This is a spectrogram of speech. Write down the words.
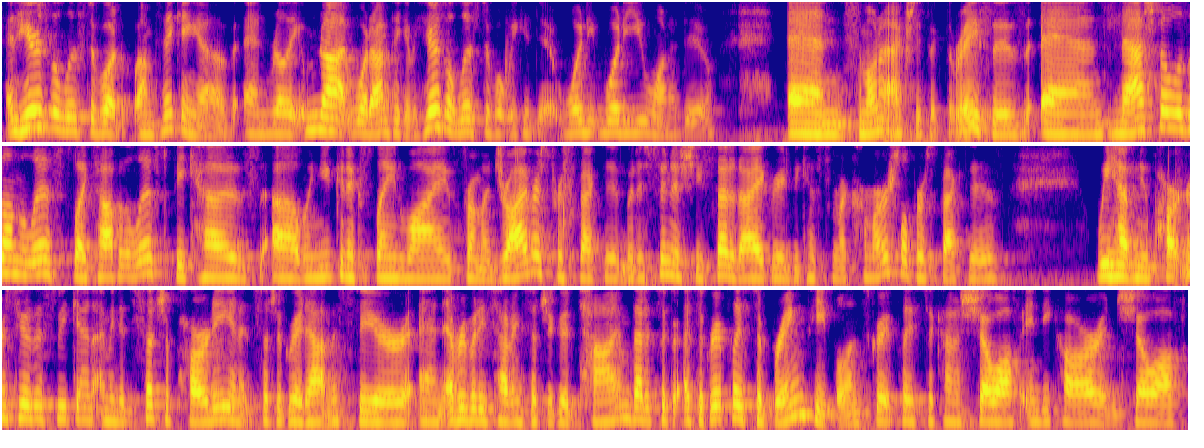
And here's the list of what I'm thinking of, and really not what I'm thinking of. Here's a list of what we could do. What do, what do you want to do? And Simona actually picked the races, and Nashville was on the list, like top of the list, because uh, when you can explain why from a driver's perspective, but as soon as she said it, I agreed because from a commercial perspective, we have new partners here this weekend. I mean, it's such a party and it's such a great atmosphere, and everybody's having such a good time that it's a it's a great place to bring people, and it's a great place to kind of show off IndyCar and show off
